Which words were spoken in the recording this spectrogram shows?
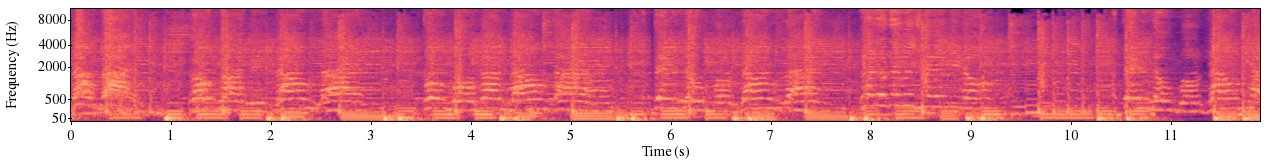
လောင်းလိုက်ကောင်းကနေလောင်းလိုက်ကိုမောကလောင်းလိုက်အသေးလုံးပေါ်လောင်းလိုက်ငါတို့တည်းမရွေးပြီးတော့အသေးလုံးပေါ်လောင်း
